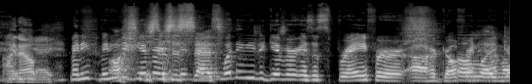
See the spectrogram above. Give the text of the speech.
You I'm know, gay. They need, they need Oh, to give her. they- says- what they need to give her is a spray for uh, her girlfriend Oh my Emily.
